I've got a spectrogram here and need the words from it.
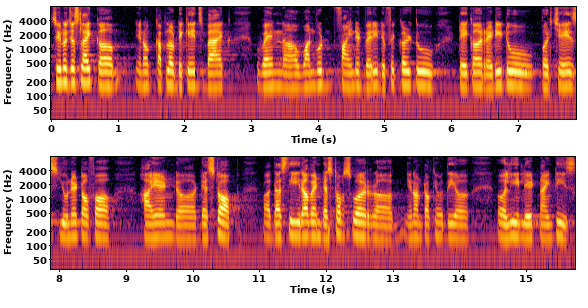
so, you know, just like, you know, a couple of decades back when uh, one would find it very difficult to take a ready-to-purchase unit of a high-end uh, desktop. Uh, that's the era when desktops were, uh, you know, I'm talking about the uh, early, late 90s, uh,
